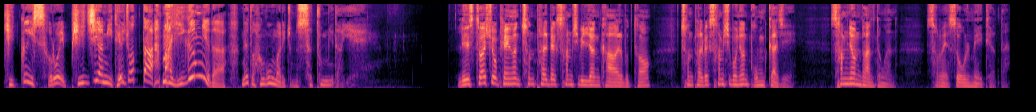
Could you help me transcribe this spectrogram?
기꺼이 서로의 BGM이 돼줬다. 막 이겁니다. 내도 한국말이 좀 서툽니다. 예. 리스트와 쇼팽은 1831년 가을부터 1835년 봄까지 3년 반 동안 서로의 soulmate였다.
